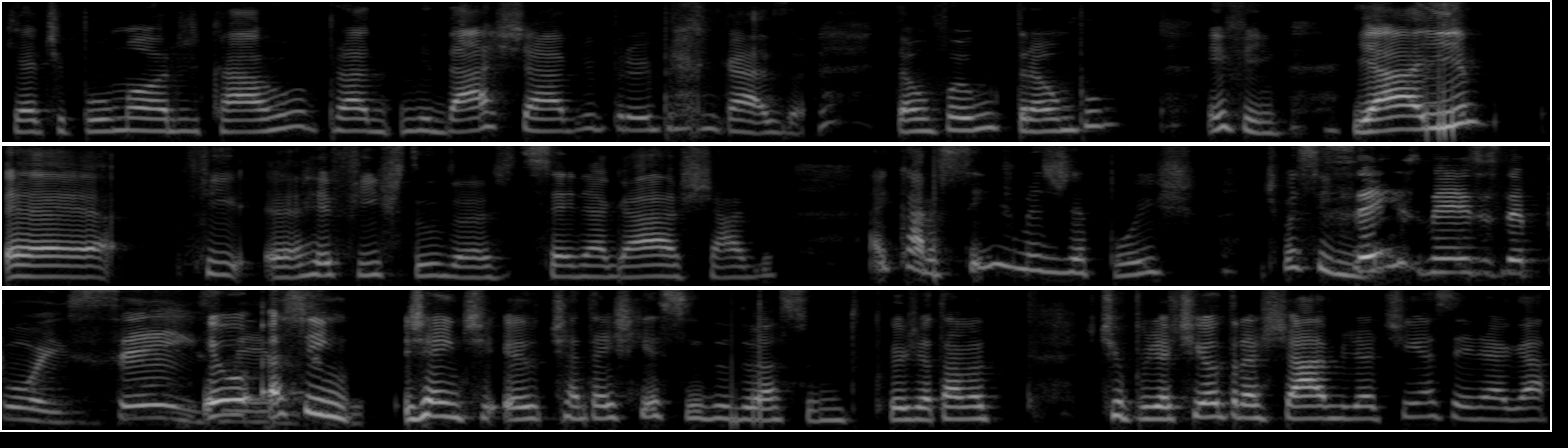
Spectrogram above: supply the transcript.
que é tipo uma hora de carro, para me dar a chave para eu ir para casa. Então foi um trampo, enfim. E aí é, fi, é, refiz tudo, a CNH, a chave. Aí, cara, seis meses depois, tipo assim. Seis meses depois, seis. Eu, meses. assim, gente, eu tinha até esquecido do assunto, porque eu já tava, tipo, já tinha outra chave, já tinha CNH,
